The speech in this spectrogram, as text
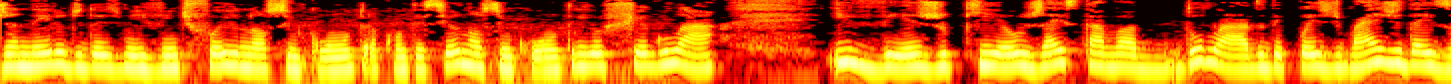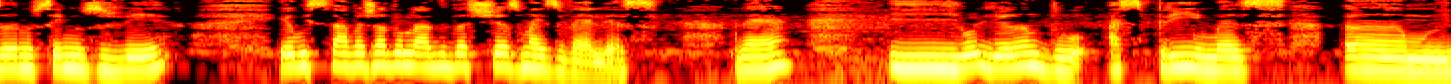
janeiro de 2020 foi o nosso encontro, aconteceu o nosso encontro e eu chego lá e vejo que eu já estava do lado, depois de mais de 10 anos sem nos ver, eu estava já do lado das tias mais velhas. Né? E olhando as primas um,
